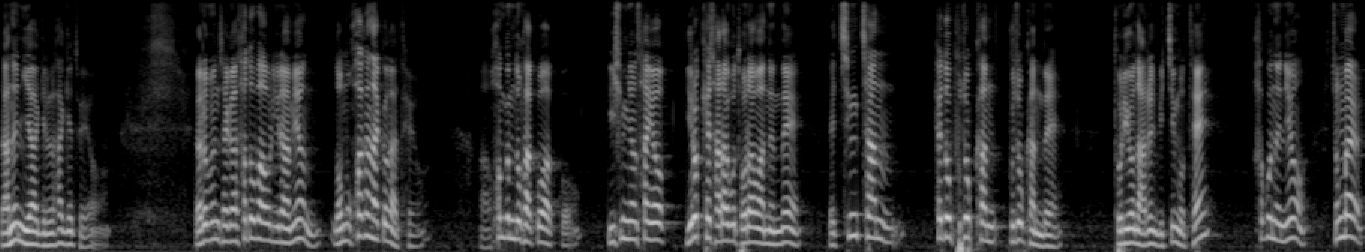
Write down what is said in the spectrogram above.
라는 이야기를 하게 돼요. 여러분 제가 사도 바울이라면 너무 화가 날 것 같아요. 어, 헌금도 갖고 왔고 20년 사역 이렇게 잘하고 돌아왔는데 칭찬해도 부족한 부족한데 도리어 나를 믿지 못해 하고는요 정말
